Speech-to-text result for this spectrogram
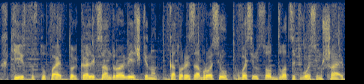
Хоккеист уступает только Александру Овечкину, который забросил 828 шайб.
